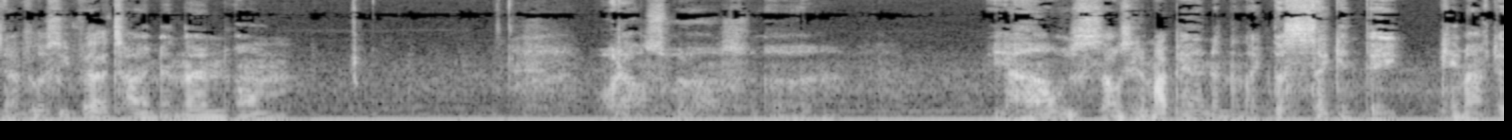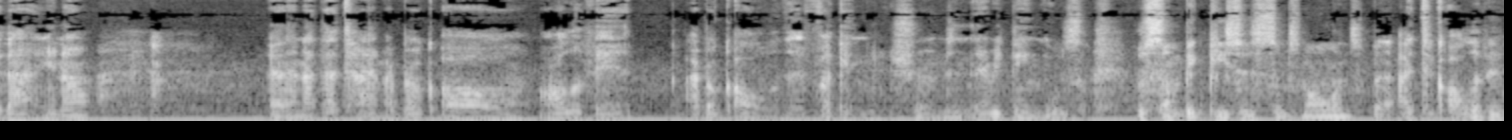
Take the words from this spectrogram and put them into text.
yeah, I fell asleep for that time, and then um, what else? What else? Uh, yeah, I was I was hitting my pen, and then like the second day came after that, you know. And then at that time, I broke all all of it. I broke all the fucking shrooms and everything. It was it was some big pieces, some small ones, but I took all of it.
